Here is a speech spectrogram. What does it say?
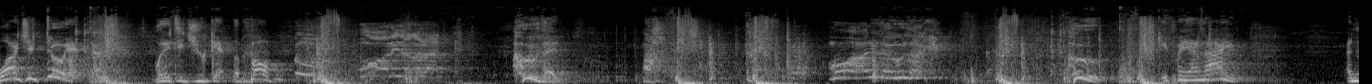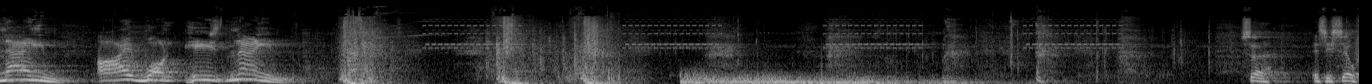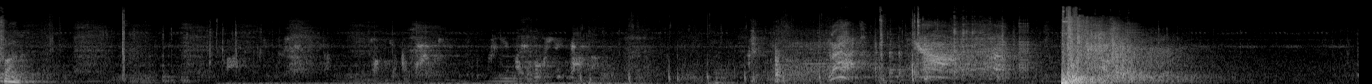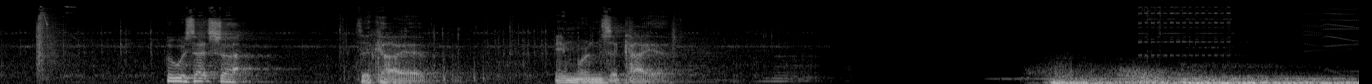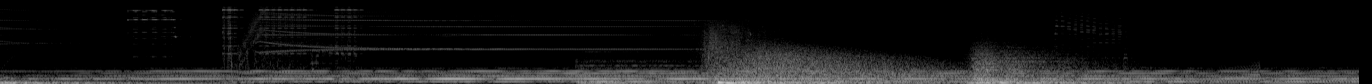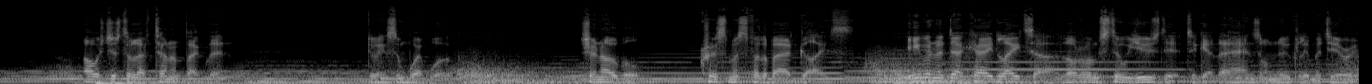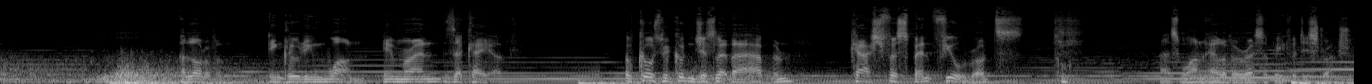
Why'd you do it? Where did you get the bomb? Who then? Who? Give me a name. A name. I want his name. Sir, it's his cell phone. Who that, sir? Zakhaev. Imran Zakhaev. I was just a lieutenant back then, doing some wet work. Chernobyl, Christmas for the bad guys. Even a decade later, a lot of them still used it to get their hands on nuclear material. A lot of them, including one, Imran Zakhaev. Of course, we couldn't just let that happen. Cash for spent fuel rods. That's one hell of a recipe for destruction.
